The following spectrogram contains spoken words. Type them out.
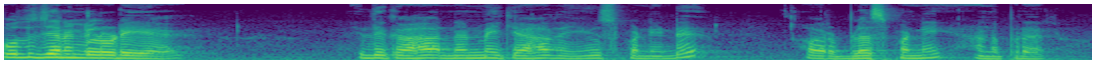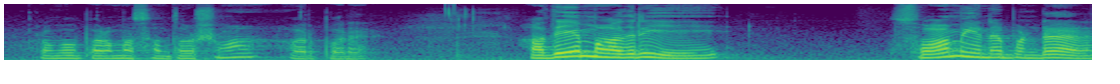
பொது ஜனங்களுடைய இதுக்காக நன்மைக்காக அதை யூஸ் பண்ணிட்டு அவர் ப்ளஸ் பண்ணி அனுப்புகிறார் ரொம்ப பரம சந்தோஷமாக அவர் போகிறார் அதே மாதிரி சுவாமி என்ன பண்ணுறார்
